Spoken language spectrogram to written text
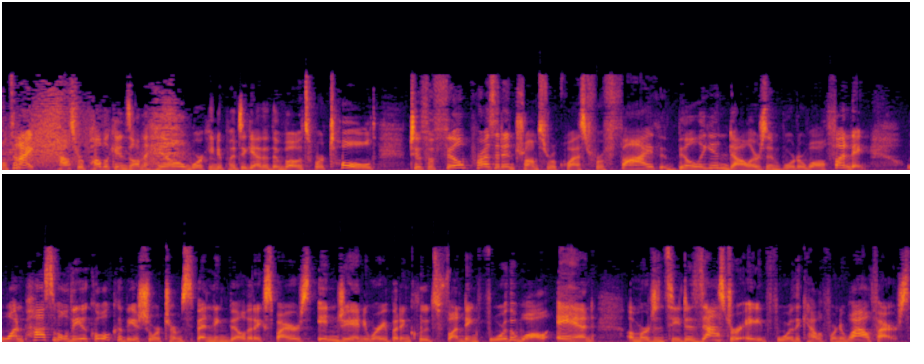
Well, tonight, House Republicans on the Hill working to put together the votes were told to fulfill President Trump's request for $5 billion in border wall funding. One possible vehicle could be a short term spending bill that expires in January, but includes funding for the wall and emergency disaster aid for the California wildfires.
